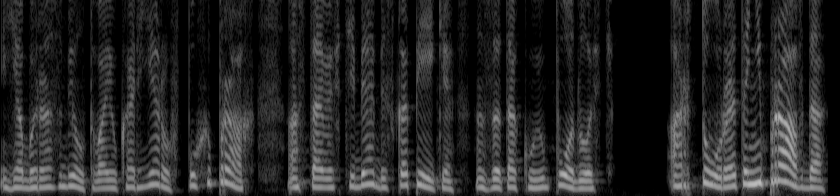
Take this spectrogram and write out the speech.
Я бы разбил твою карьеру в пух и прах, оставив тебя без копейки за такую подлость. «Артур, это неправда!»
